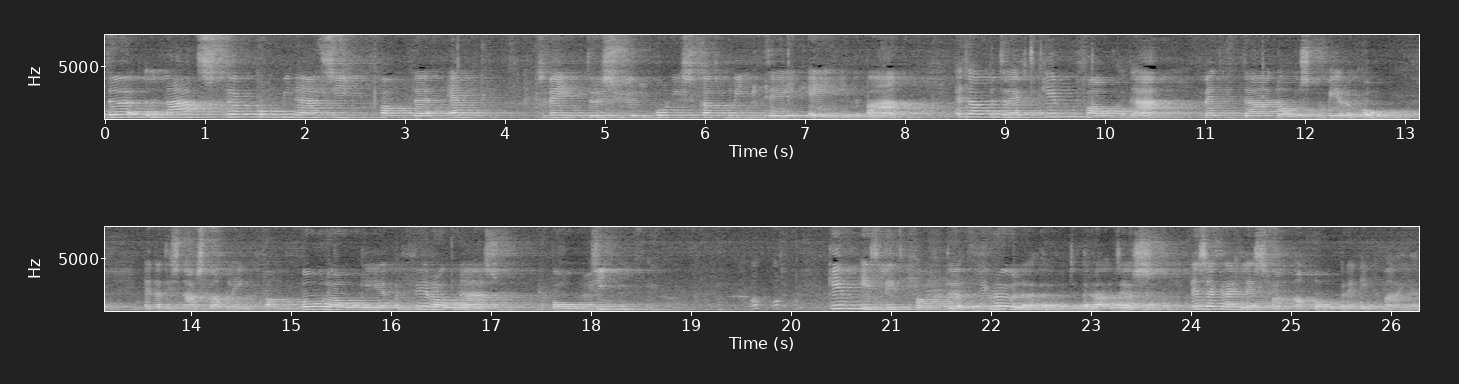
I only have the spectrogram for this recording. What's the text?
de laatste combinatie van de M2 dressuur ponies categorie DE in de baan. En dat betreft Kim Valkena met Dano's Miracle. En dat is een afstammeling van Bodo keer Verona's Boti. Kim is lid van de Freule Ruiters en zij krijgt les van Ambo Brenninkmaier.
